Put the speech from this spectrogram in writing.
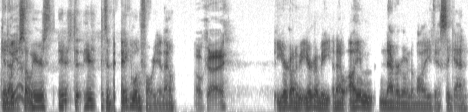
get out. Yeah. So here's here's the here's the big one for you now. Okay. You're gonna be you're gonna be now I am never going to buy this again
